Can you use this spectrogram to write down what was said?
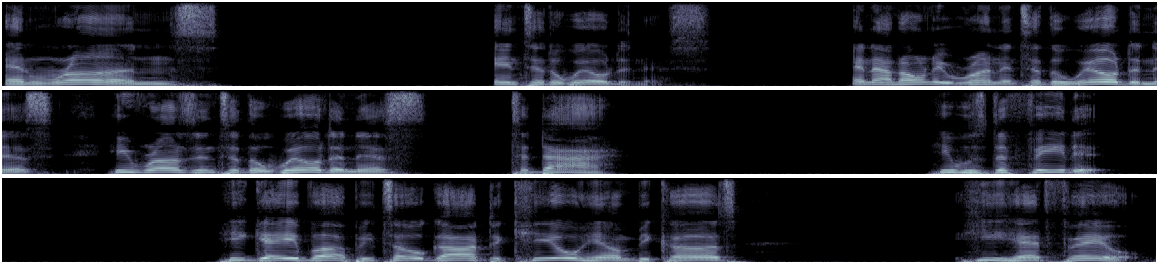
and runs into the wilderness. And not only run into the wilderness, he runs into the wilderness to die. He was defeated. He gave up. He told God to kill him because he had failed.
